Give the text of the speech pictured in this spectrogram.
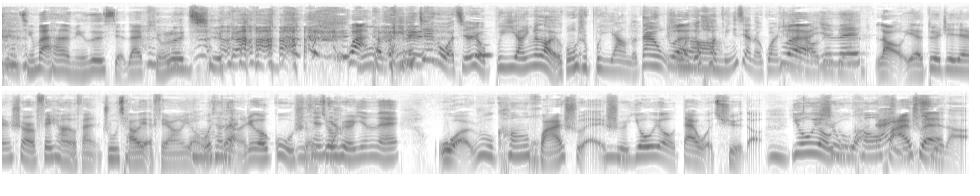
性，请把他的名字写在评论区，挂他们。因为这个我其实有不一样，因为老爷公是不一样的，但是我就很明显的观察到对，因为。老爷对这件事儿非常有发现，朱桥也非常有。嗯我想讲的这个故事，你先讲就是因为我入坑划水是嗯。悠悠带我去的，嗯，悠悠入坑划水的，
